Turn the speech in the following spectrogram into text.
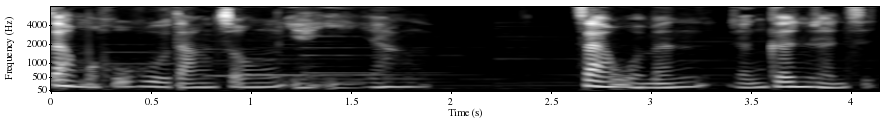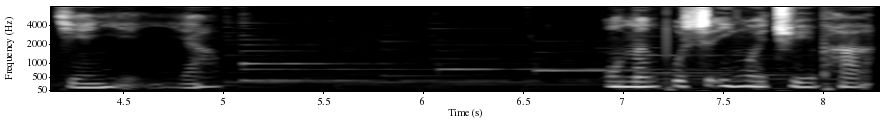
在我们呼呼当中也一样，在我们人跟人之间也一样，我们不是因为惧怕。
